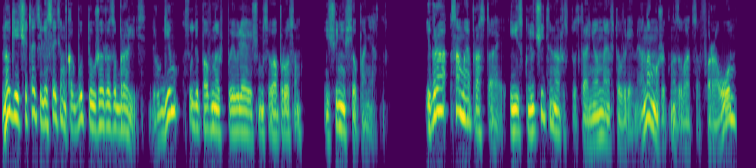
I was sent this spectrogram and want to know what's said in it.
Многие читатели с этим как будто уже разобрались. Другим, судя по вновь появляющимся вопросам, еще не все понятно. Игра самая простая и исключительно распространенная в то время. Она может называться «Фараон»,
